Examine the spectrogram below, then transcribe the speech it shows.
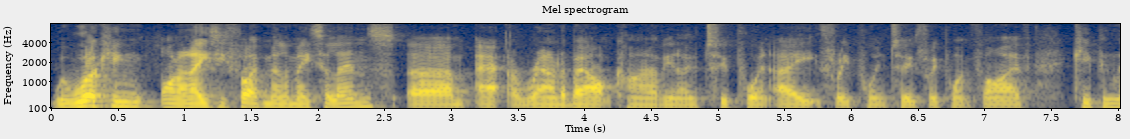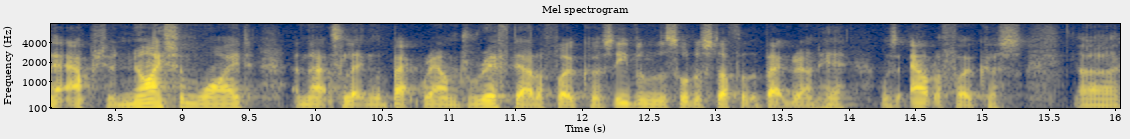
We're working on an 85 millimeter lens um, at around about kind of, you know, 2.8, 3.2, 3.5, keeping that aperture nice and wide, and that's letting the background drift out of focus. Even the sort of stuff at the background here was out of focus, uh,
